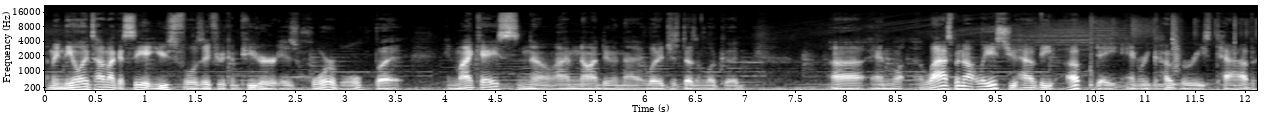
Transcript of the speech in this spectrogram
I mean, the only time I could see it useful is if your computer is horrible, but in my case, no, I'm not doing that. It just doesn't look good. Uh, and last but not least, you have the Update and Recoveries tab,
